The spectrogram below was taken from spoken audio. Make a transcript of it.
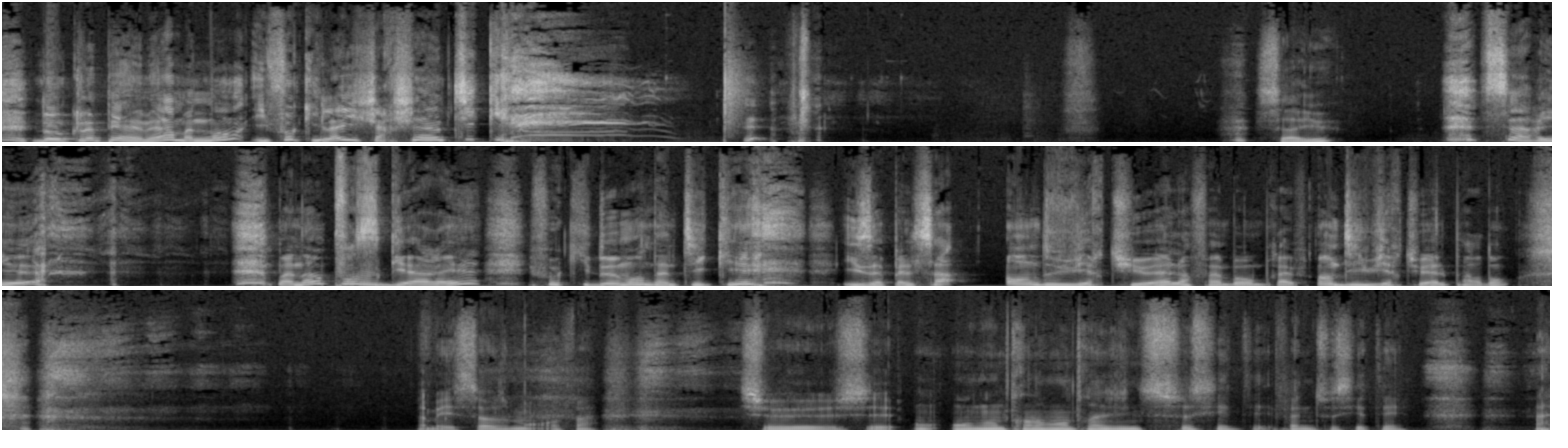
Donc le PMR, maintenant, il faut qu'il aille chercher un ticket. Sérieux? Sérieux Maintenant, pour se garer, il faut qu'ils demandent un ticket. Ils appellent ça hand virtuel. Enfin bon, bref, handi virtuel, pardon. Non, mais sérieusement, enfin. je- je- on, on est en train de rentrer dans une société. Enfin, une société. Un,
